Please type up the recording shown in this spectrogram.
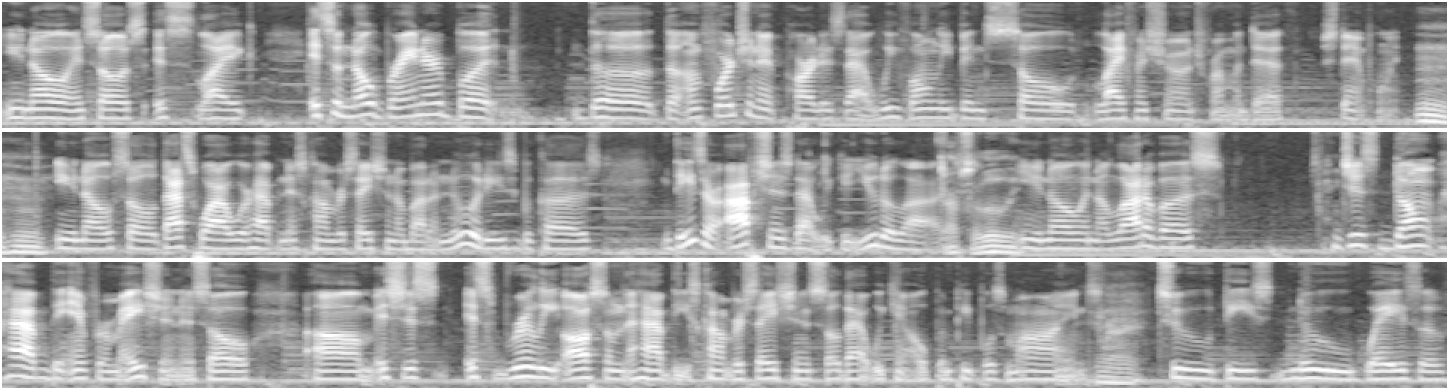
You know, and so it's it's like it's a no brainer, but the the unfortunate part is that we've only been sold life insurance from a death standpoint. Mm-hmm. You know, so that's why we're having this conversation about annuities because these are options that we could utilize. Absolutely. You know, and a lot of us just don't have the information and so um, it's just it's really awesome to have these conversations so that we can open people's minds Right. to these new ways of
